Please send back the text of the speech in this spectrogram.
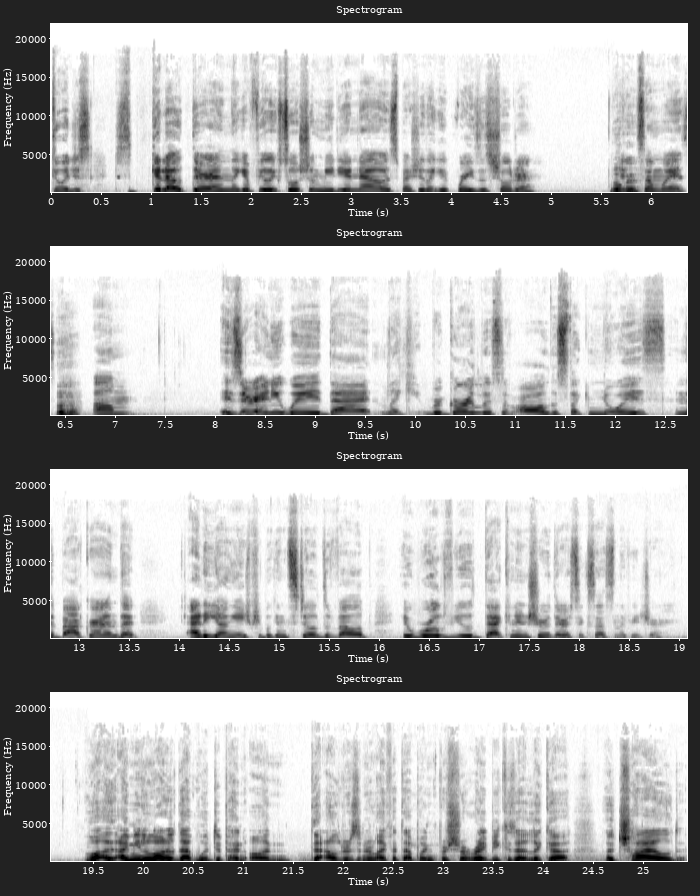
do it, just just get out there, and like I feel like social media now, especially like it raises children. Okay. In some ways, uh-huh. um, is there any way that like regardless of all this like noise in the background that at a young age people can still develop a worldview that can ensure their success in the future well i mean a lot of that would depend on the elders in their life at that point for sure right because uh, like a, a child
